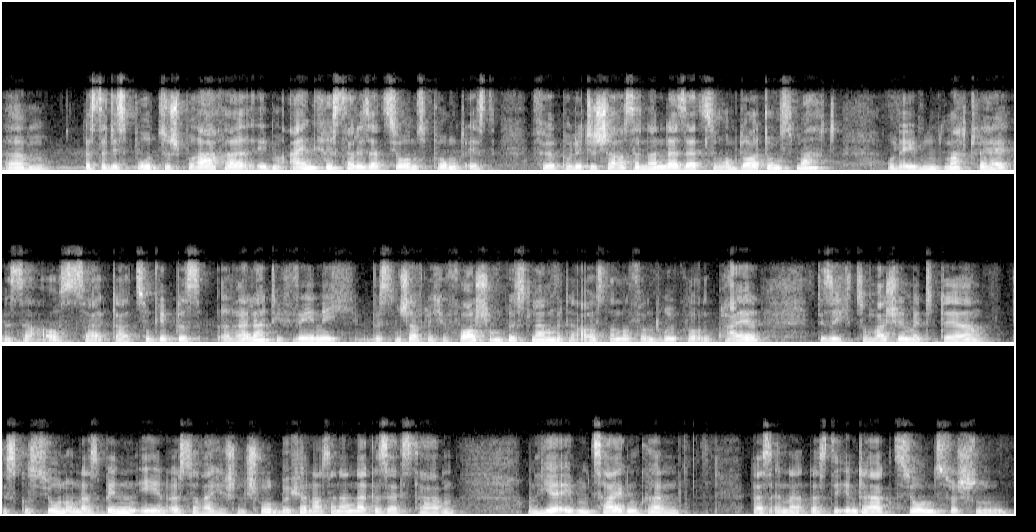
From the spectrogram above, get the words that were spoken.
dass der Disput zur Sprache eben ein Kristallisationspunkt ist für politische Auseinandersetzung um Deutungsmacht und eben Machtverhältnisse auszeigt. Dazu gibt es relativ wenig wissenschaftliche Forschung bislang, mit der Ausnahme von Drücke und Peil, die sich zum Beispiel mit der Diskussion um das Binnen-I in österreichischen Schulbüchern auseinandergesetzt haben und hier eben zeigen können, dass, in, dass die Interaktion zwischen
